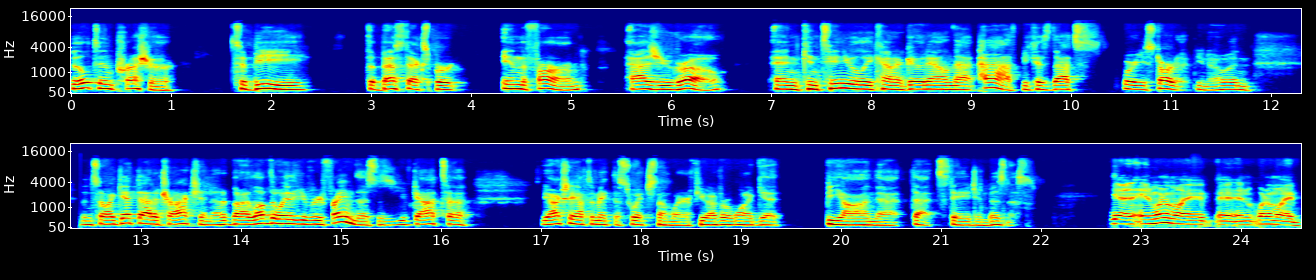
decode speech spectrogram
built-in pressure to be the best expert in the firm as you grow and continually kind of go down that path because that's where you started, you know, and and so I get that attraction. But I love the way that you've reframed this is you've got to you actually have to make the switch somewhere if you ever want to get beyond that that stage in business. Yeah, and one of my and one of my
